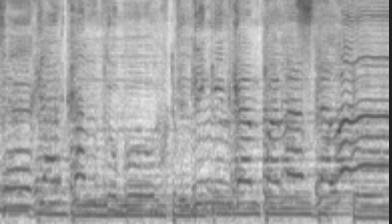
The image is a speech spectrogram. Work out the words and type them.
Segarkan tubuh Dinginkan panas dalam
